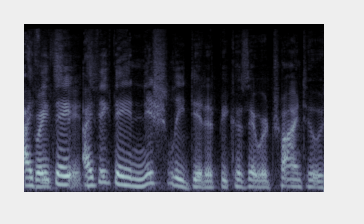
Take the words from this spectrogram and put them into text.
I think they states? I think they initially did it because they were trying to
